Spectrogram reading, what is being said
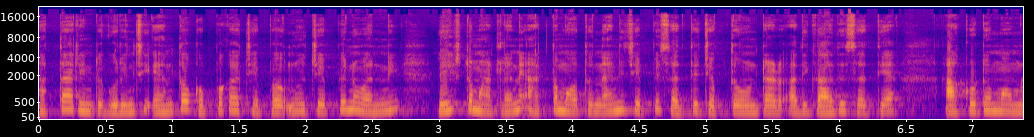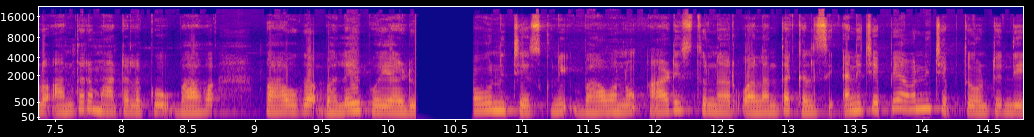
అత్తారింటి గురించి ఎంతో గొప్పగా చెప్పావు. నువ్వు చెప్పినవన్నీ వేస్ట్ మాటలని అర్థమవుతుంది అని చెప్పి సత్య చెప్తూ ఉంటాడు. అది కాదు సత్య. ఆ కుటుంబంలో అందరి మాటలకు బావ బావుగా బలైపోయాడు. బావుని చేసుకుని భావను ఆడిస్తున్నారు వాళ్ళంతా కలిసి అని చెప్పి అవన్నీ చెప్తూ ఉంటుంది.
